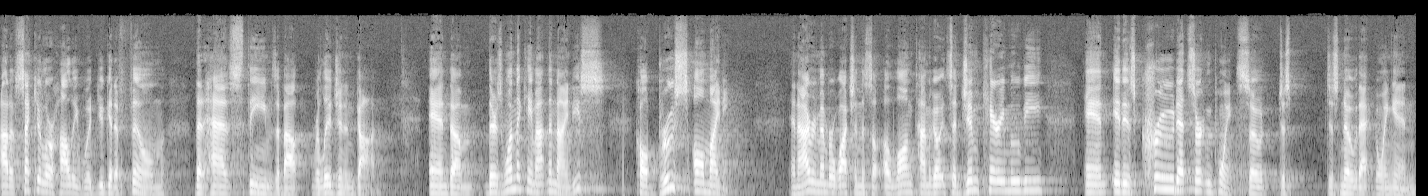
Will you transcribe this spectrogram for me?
out of secular Hollywood, you get a film that has themes about religion and God. And um, there's one that came out in the 90s called Bruce Almighty. And I remember watching this a, a, long time ago. It's a Jim Carrey movie, and it is crude at certain points. So just, just know that going in.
